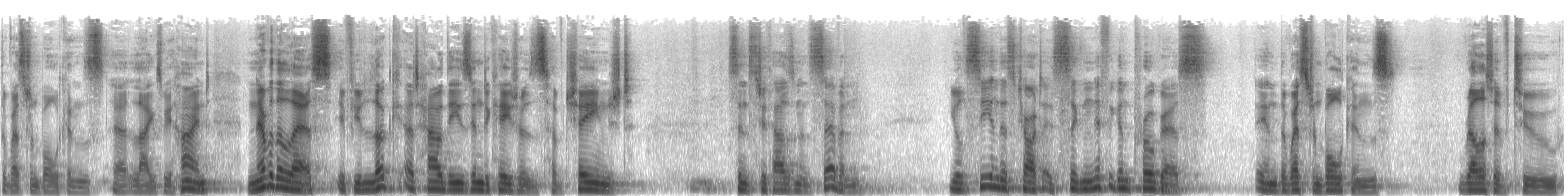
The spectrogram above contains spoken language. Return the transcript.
the Western Balkans uh, lags behind. Nevertheless, if you look at how these indicators have changed since 2007, you'll see in this chart a significant progress in the Western Balkans relative to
